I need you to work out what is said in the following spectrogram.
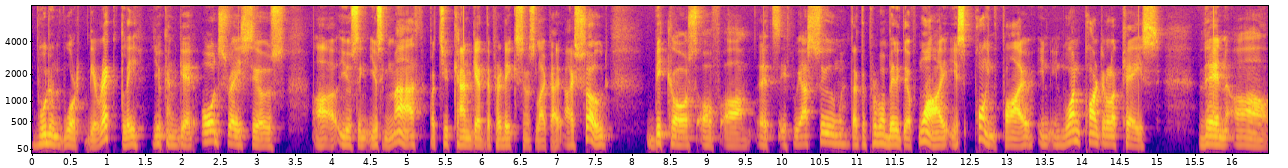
wouldn't work directly. You can get odds ratios uh, using, using math, but you can get the predictions like I, I showed because of, uh, if we assume that the probability of y is 0.5 in, in one particular case, then uh,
